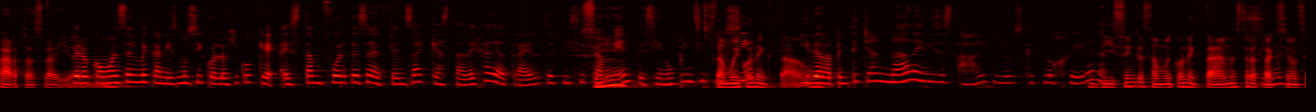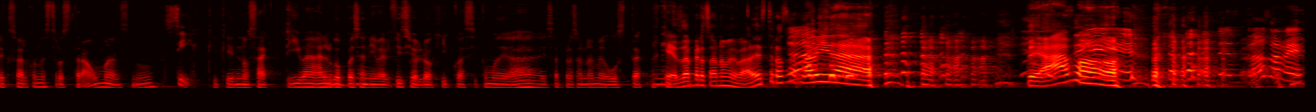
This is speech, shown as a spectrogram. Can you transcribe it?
partas la vida. Pero ¿cómo es el mecanismo psicológico que es tan fuerte esa defensa que hasta deja de atraerte físicamente? Si en un principio está muy sí, conectado. Y de repente ya nada y dices, ay Dios, qué flojera. Dicen que está muy conectada nuestra Sí. atracción sexual con nuestros traumas, ¿no? Sí. Que, que nos activa algo pues a nivel fisiológico, así como de, ah, esa persona me gusta, porque esa persona me va a destrozar la vida. Te amo. Destrózame.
